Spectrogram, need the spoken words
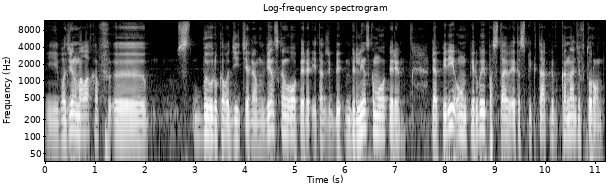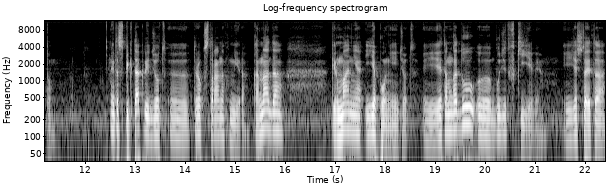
И Владимир Малахов э, был руководителем Венской оперы и также Бе- Берлинской опере. Для Пери он впервые поставил этот спектакль в Канаде, в Торонто. Этот спектакль идет э, в трех странах мира. Канада, Германия и Япония идет. И в этом году э, будет в Киеве. И я считаю, это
